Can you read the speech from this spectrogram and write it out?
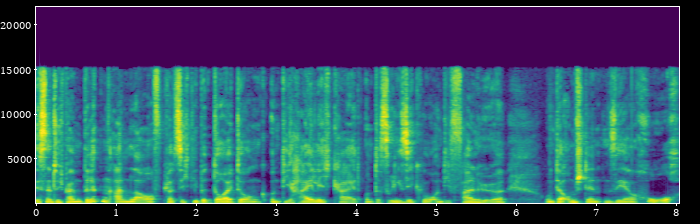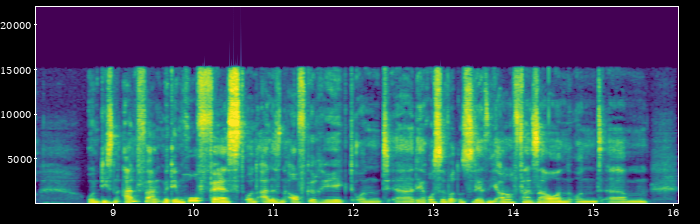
ist natürlich beim dritten Anlauf plötzlich die Bedeutung und die Heiligkeit und das Risiko und die Fallhöhe unter Umständen sehr hoch. Und diesen Anfang mit dem Hoffest und alle sind aufgeregt und äh, der Russe wird uns jetzt nicht auch noch versauen und ähm, äh,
